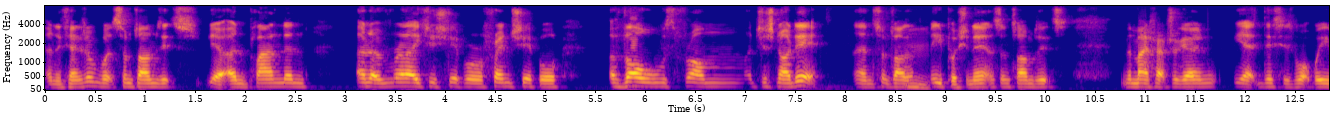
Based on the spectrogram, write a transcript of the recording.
unintentional, but sometimes it's yeah unplanned and and a relationship or a friendship or evolves from just an idea, and sometimes mm. me pushing it, and sometimes it's the manufacturer going, "Yeah, this is what we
